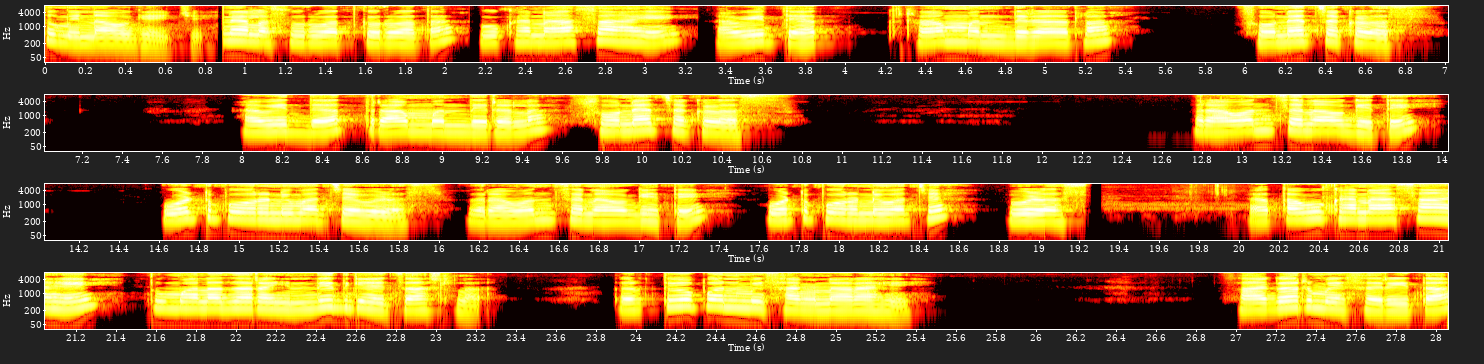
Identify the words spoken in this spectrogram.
तुम्ही नाव घ्यायचे. उखाण्याला सुरुवात करू आता. उखाणा असा आहे अयोध्यात राम मंदिराला सोन्याचा कळस. अयोध्यात राम मंदिराला सोन्याचा कळस. रावांचं नाव घेते वटपौर्णिमाच्या वेळेस. रावांचं नाव घेते वटपौर्णिमाच्या वेळेस. आता उखाणा असा आहे तुम्हाला जरा हिंदीत घ्यायचा असला तर तो पण मी सांगणार आहे. सागर मे सरिता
